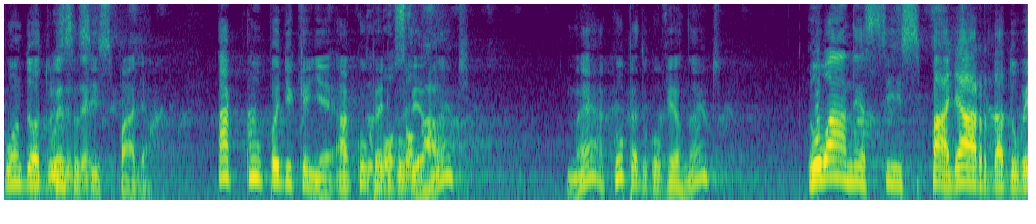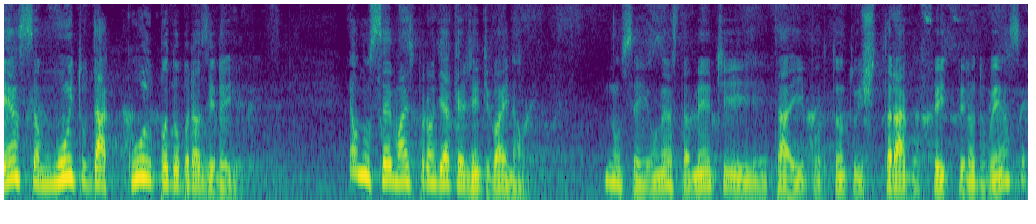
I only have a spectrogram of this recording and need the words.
Quando a doença se espalha. A culpa de quem é? A culpa do é do Bolsonaro. governante? Não é? A culpa é do governante? Ou há nesse espalhar da doença muito da culpa do brasileiro? Eu não sei mais para onde é que a gente vai, não. Não sei, honestamente, está aí, portanto, o estrago feito pela doença.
